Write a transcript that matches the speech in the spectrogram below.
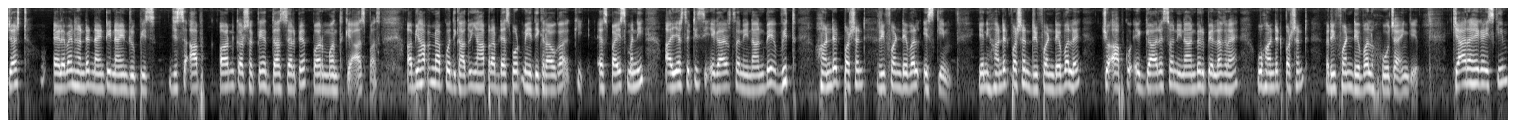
just eleven hundred ninety nine rupees जिससे आप अर्न कर सकते हैं दस हज़ार रुपये पर मंथ के आसपास। अब यहाँ पे मैं आपको दिखा दूँ, यहाँ पर आप डैशबोर्ड में ही दिख रहा होगा कि spice money I R C T C ग्यारह सौ निन्यानवे with hundred percent refundable scheme यानी हंड्रेड परसेंट रिफंडेबल है, जो आपको ग्यारह सौ निन्यानवे रुपये लग रहा है, वो हंड्रेड परसेंट रिफंडेबल हो जाएँगे। क्या रहेगा स्कीम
